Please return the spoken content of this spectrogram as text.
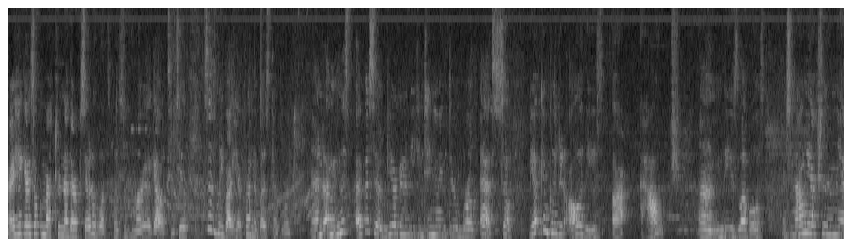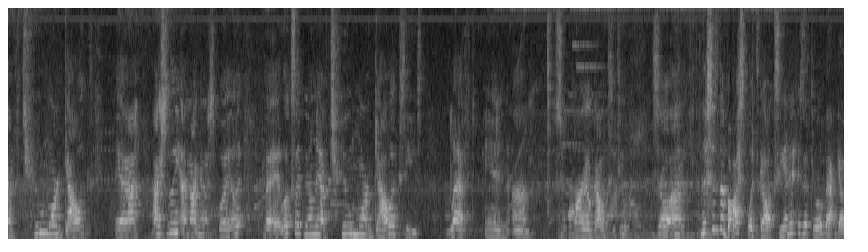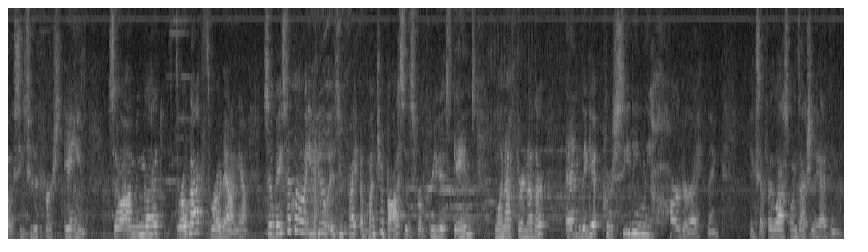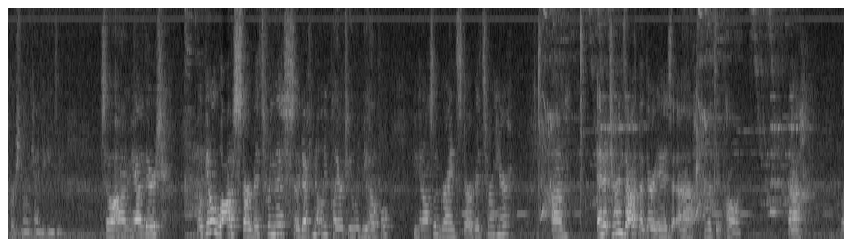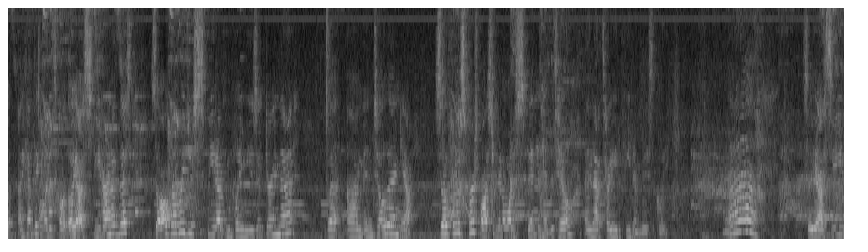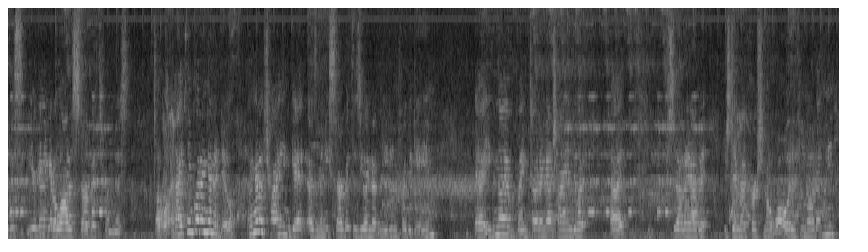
Alright, hey guys, welcome back to another episode of Let's Play Super Mario Galaxy 2. This is Levi here from the Buzz Boy. And um, in this episode, we are going to be continuing through World S. So, we have completed all of these, uh, ouch, um, these levels. And so now we actually only have two more galaxies. Yeah, actually, I'm not going to spoil it, but it looks like we only have two more galaxies left in um, Super Mario Galaxy 2. So, um, this is the Boss Blitz Galaxy, and it is a throwback galaxy to the first game. So, um, you can go ahead, throwback, throwdown, yeah. So basically what you do is you fight a bunch of bosses from previous games, one after another, and they get proceedingly harder, I think. Except for the last one's actually, I think, personally kind of easy. So, um, yeah, there's, you'll get a lot of star bits from this, so definitely player 2 would be helpful. You can also grind star bits from here. Um, and it turns out that there is, uh, what's it called? Uh, I can't think of what it's called. Oh yeah, a speed run of this. So I'll probably just speed up and play music during that. But um, until then, yeah. So for this first boss, you're going to want to spin and hit the tail, and that's how you defeat him, basically. Ah. So yeah, see, this you're going to get a lot of star bits from this level. And I think what I'm going to do, I'm going to try and get as many star bits as you end up needing for the game. Uh, even though I have a bank toad, I'm going to try and do it uh, so that I have it just in my personal wallet, if you know what I mean.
